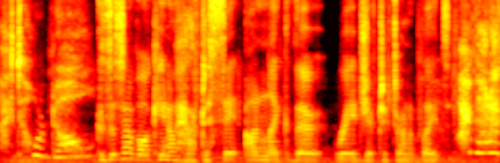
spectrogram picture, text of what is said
I don't know. Because doesn't a volcano have to sit on like the ridge of tectonic plates? I'm not a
